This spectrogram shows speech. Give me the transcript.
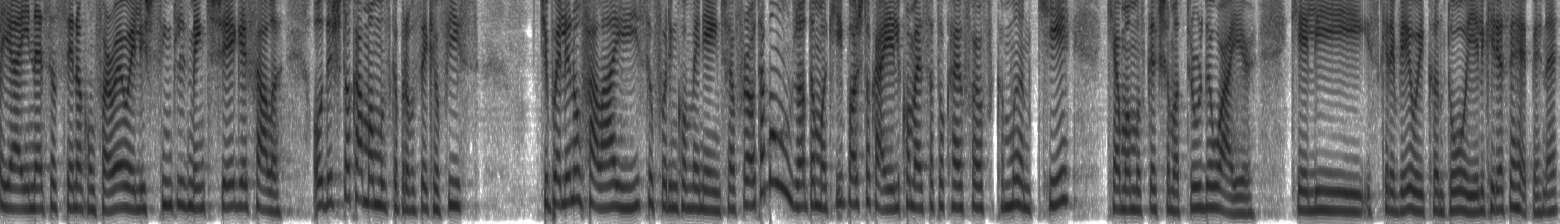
E aí nessa cena com Pharrell, ele simplesmente chega e fala: "Ou oh, deixa eu tocar uma música para você que eu fiz?" Tipo, ele não fala, ah, e se eu for inconveniente? Aí o Pharrell, tá bom, já estamos aqui, pode tocar. E ele começa a tocar e o Pharrell fica, mano, que? Que é uma música que chama Through the Wire. Que ele escreveu e cantou, e ele queria ser rapper, né?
